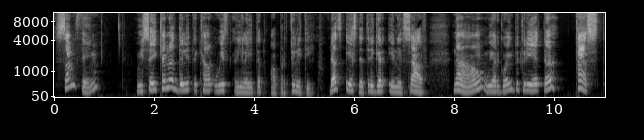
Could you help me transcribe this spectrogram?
something we say cannot delete account with related opportunity. That is the trigger in itself. Now we are going to create the test.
